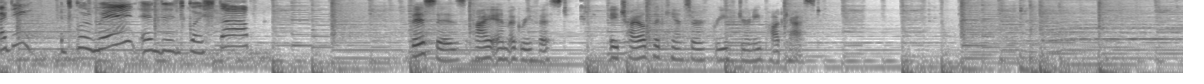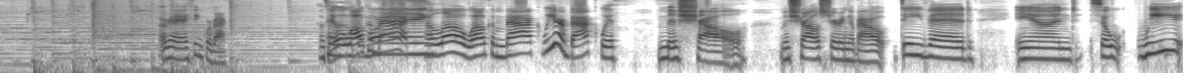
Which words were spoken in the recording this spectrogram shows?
I think it's going to rain and then it's going to stop. This is I Am a Griefist, a childhood cancer grief journey podcast. Okay, I think we're back. Okay, Hello, well, welcome back. Hello, welcome back. We are back with Michelle. Michelle sharing about David. And so we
